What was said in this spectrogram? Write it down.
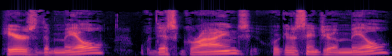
Here's the mill. This grinds. We're going to send you a mill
